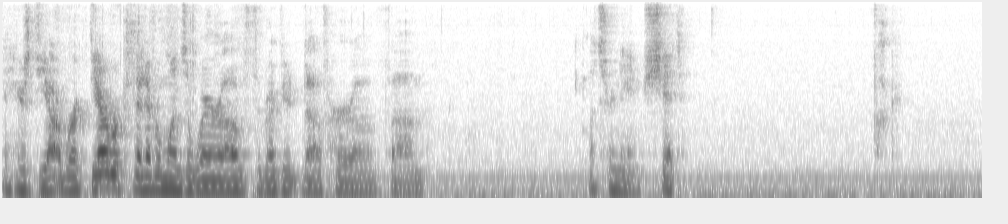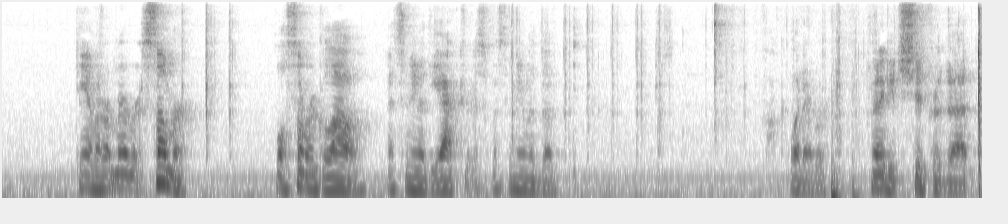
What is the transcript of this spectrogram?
And here's the artwork. The artwork that everyone's aware of, the record of her of um, what's her name? Shit. Fuck. Damn, I don't remember. Summer. Well, Summer Glau. That's the name of the actress. What's the name of the? Fuck. Whatever. I'm gonna get shit for that.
